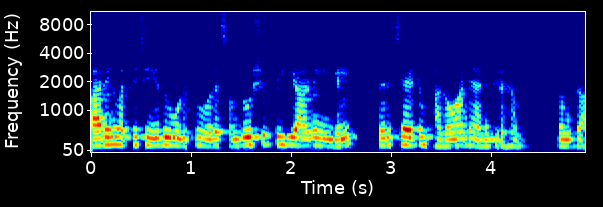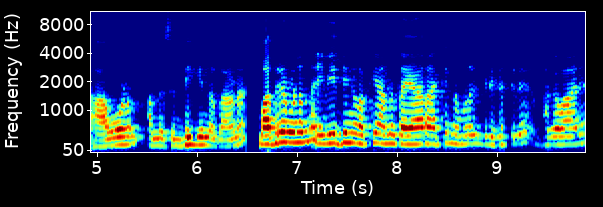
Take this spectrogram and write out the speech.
കാര്യങ്ങളൊക്കെ ചെയ്തു കൊടുത്തും അവരെ സന്തോഷിപ്പിക്കുകയാണ് എങ്കിൽ തീർച്ചയായിട്ടും ഭഗവാന്റെ അനുഗ്രഹം നമുക്ക് ആവോളം അന്ന് സിദ്ധിക്കുന്നതാണ്. മധുരമുള്ള നൈവേദ്യങ്ങളൊക്കെ അന്ന് തയ്യാറാക്കി നമ്മൾ ഗൃഹത്തിൽ ഭഗവാന്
